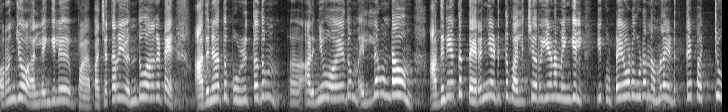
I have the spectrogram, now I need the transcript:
ഓറഞ്ചോ അല്ലെങ്കിൽ പച്ചക്കറിയോ എന്തോ ആകട്ടെ അതിനകത്ത് പുഴുത്തതും അളിഞ്ഞു പോയതും എല്ലാം ഉണ്ടാവും. അതിനെയൊക്കെ തിരഞ്ഞെടുത്ത് വലിച്ചെറിയണമെങ്കിൽ ഈ കുട്ടയോടുകൂടെ നമ്മളെ എടുത്തേ പറ്റൂ.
